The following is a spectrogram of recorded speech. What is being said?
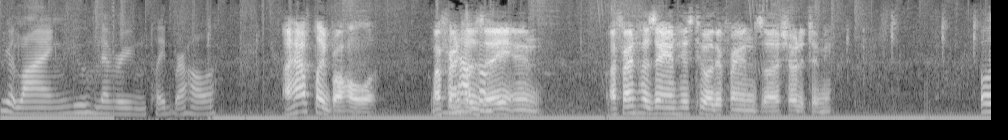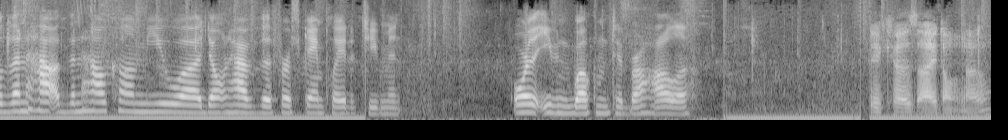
You're lying. You've never even played Brawlhalla. I have played Brawlhalla. My friend come- Jose and my friend Jose and his two other friends uh, showed it to me. Well, then how then how come you uh, don't have the first game played achievement, or even welcome to Brawlhalla? Because I don't know.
